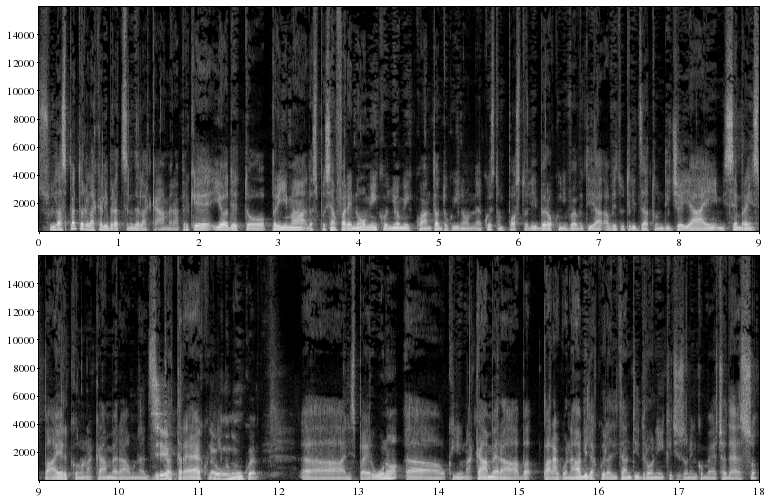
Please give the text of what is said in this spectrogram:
Sull'aspetto della calibrazione della camera, perché io ho detto prima, adesso possiamo fare nomi, cognomi, qua, tanto qui non, questo è un posto libero, quindi voi avete, avete, utilizzato un DJI, mi sembra Inspire con una camera, una Z3, sì, quindi comunque uh, Inspire 1, uh, quindi una camera paragonabile a quella di tanti droni che ci sono in commercio adesso.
